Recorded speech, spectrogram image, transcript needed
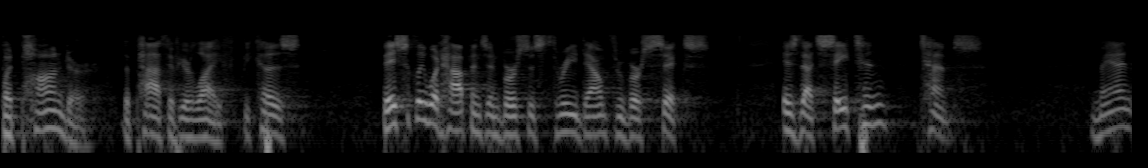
but ponder the path of your life. Because Basically, what happens in verses 3 down through verse 6 is that Satan tempts. Man,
